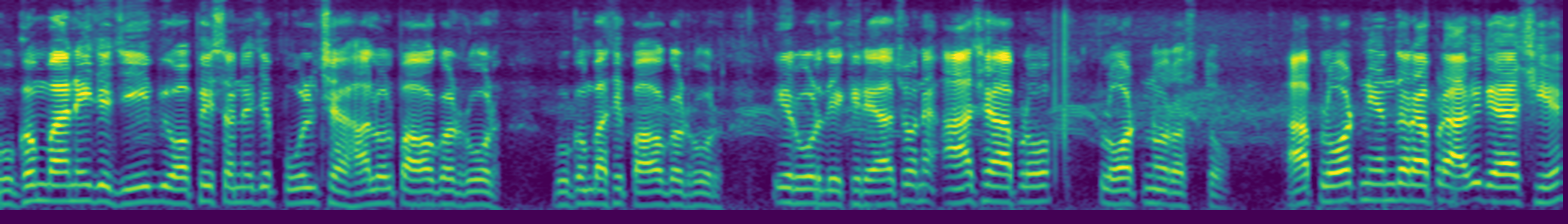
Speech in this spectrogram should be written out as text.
ઘોઘંબાની જે જીઈબી ઓફિસ અને જે પુલ છે, હાલોલ પાવાગઢ રોડ ઘોઘંબાથી પાવાગઢ રોડ, એ રોડ દેખી રહ્યા છો અને આ છે આપણો પ્લોટનો રસ્તો. આ પ્લોટની અંદર આપણે આવી ગયા છીએ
